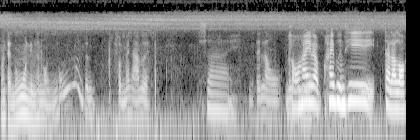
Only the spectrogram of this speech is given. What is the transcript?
ตั้งแต่นู่นริมถนนนู่นจนชนแม่น้ำเลย ใช่เต้นท์เราไม่เขาให้แบบให้พื้นที่แต่ละล็อก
